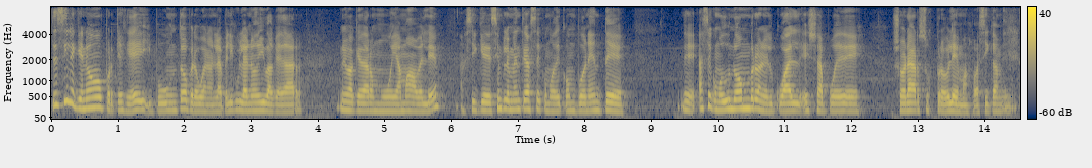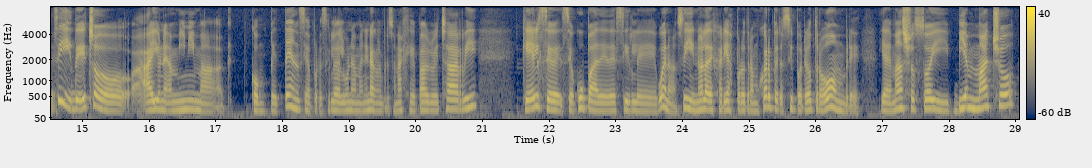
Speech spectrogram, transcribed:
decile que no porque es gay y punto, pero bueno, en la película no iba a quedar, no iba a quedar muy amable, así que simplemente hace como de componente, hace como de un hombro en el cual ella puede llorar sus problemas, básicamente. Sí, de hecho hay una mínima competencia, por decirlo de alguna manera, con el personaje de Pablo Echarri, que él se, ocupa de decirle, bueno, sí, no la dejarías por otra mujer, pero sí por otro hombre. Y además yo soy bien macho,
